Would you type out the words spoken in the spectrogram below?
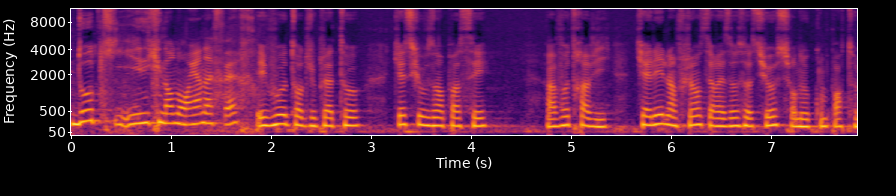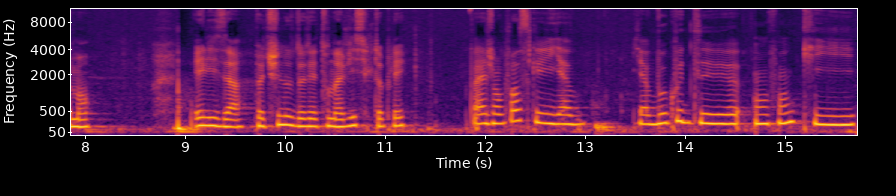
d'autres qui, qui n'en ont rien à faire. Et vous, autour du plateau, qu'est-ce que vous en pensez? À votre avis, quelle est l'influence des réseaux sociaux sur nos comportements? Elisa, peux-tu nous donner ton avis, s'il te plaît? Bah, J'en pense qu'il y a, il y a beaucoup d'enfants qui,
